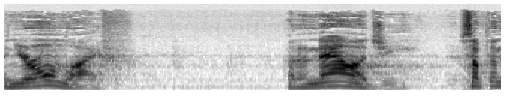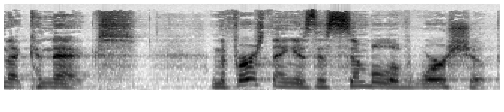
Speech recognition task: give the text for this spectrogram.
in your own life. An analogy, something that connects. And the first thing is this symbol of worship.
